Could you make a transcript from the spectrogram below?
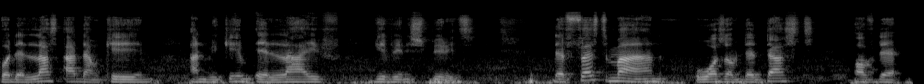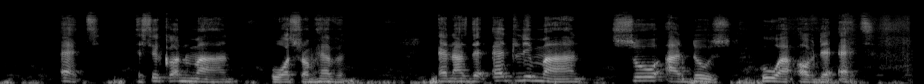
but the last Adam came and became a life giving spirit. The first man was of the dust of the earth, the second man was from heaven. And as the earthly man, so are those who are of the earth.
